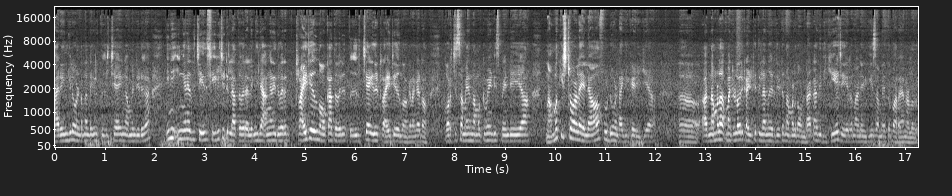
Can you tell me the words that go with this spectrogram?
ആരെങ്കിലും ഉണ്ടെന്നുണ്ടെങ്കിൽ തീർച്ചയായും കമന്റ് ഇടുക. ഇനി ഇങ്ങനെ ഇത് ചെയ്ത് ശീലിച്ചിട്ടില്ലാത്തവർ അല്ലെങ്കിൽ അങ്ങനെ ഇതുവരെ ട്രൈ ചെയ്ത് നോക്കാത്തവർ തീർച്ചയായും ഇത് ട്രൈ ചെയ്ത് നോക്കണം കേട്ടോ. കുറച്ച് സമയം നമുക്ക് വേണ്ടി സ്പെൻഡ് ചെയ്യുക. നമുക്കിഷ്ടമുള്ള എല്ലാ ഫുഡും ഉണ്ടാക്കി കഴിക്കുക. നമ്മൾ മറ്റുള്ളവർ കഴിക്കത്തില്ല എന്ന് കരുതിയിട്ട് നമ്മളത് ഉണ്ടാക്കാതിരിക്കുകയേ ചെയ്യരുതെന്നാണ് എനിക്ക് ഈ സമയത്ത് പറയാനുള്ളത്.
